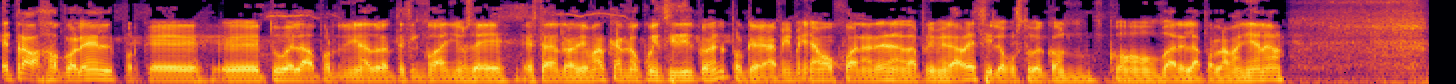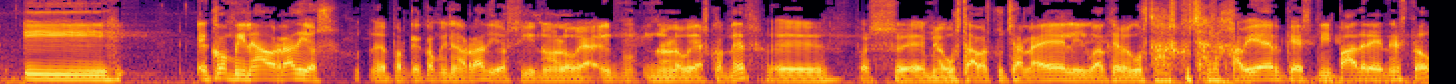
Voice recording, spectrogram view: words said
he trabajado con él porque eh, tuve la oportunidad durante cinco años de estar en Radio Marca, no coincidir con él porque a mí me llamó Juan Arena la primera vez y luego estuve con, con Varela por la mañana. Y he combinado radios, eh, porque he combinado radios y no lo voy a, no, lo voy a esconder. pues me gustaba escucharla a él, igual que me gustaba escuchar a Javier, que es mi padre en esto.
